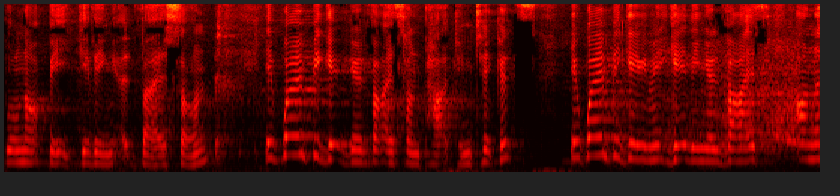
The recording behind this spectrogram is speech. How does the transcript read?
will not be giving advice on. It won't be giving advice on parking tickets. It won't be giving, giving advice on, a,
